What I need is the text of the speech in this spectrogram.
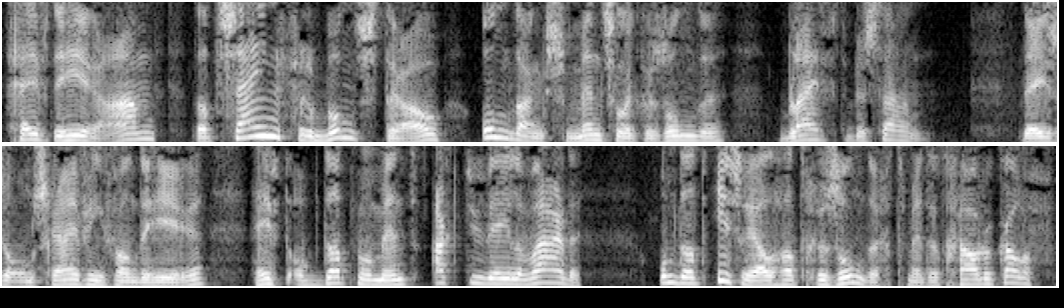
geeft de Heere aan dat zijn verbondstrouw, ondanks menselijke zonde, blijft bestaan. Deze omschrijving van de Heere heeft op dat moment actuele waarde, omdat Israël had gezondigd met het gouden kalf.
